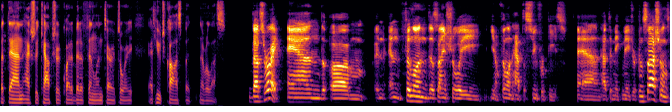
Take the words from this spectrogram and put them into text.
but then actually captured quite a bit of Finland territory at huge cost, but nevertheless. That's right, and um, and and Finland essentially, you know, Finland had to sue for peace and had to make major concessions.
